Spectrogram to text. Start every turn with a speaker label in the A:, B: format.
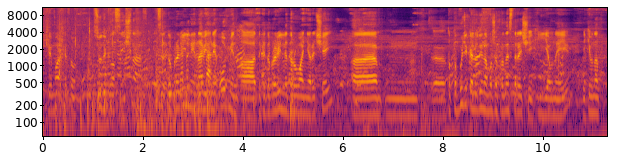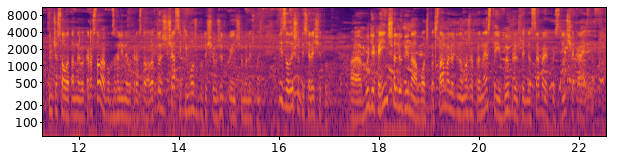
A: флімаркету всюди класична. Це добровільний, навіть не обмін, а таке добровільне дарування речей. Е, Е, Тобто будь-яка людина може принести речі, які є в неї, які вона тимчасово там не використовує або взагалі не використовує, але в той же час, які можуть бути ще вжитку іншими людьми, і залишити ці речі тут. Е, Будь-яка інша людина або ж та сама людина може принести і вибрати для себе якусь річ, яка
